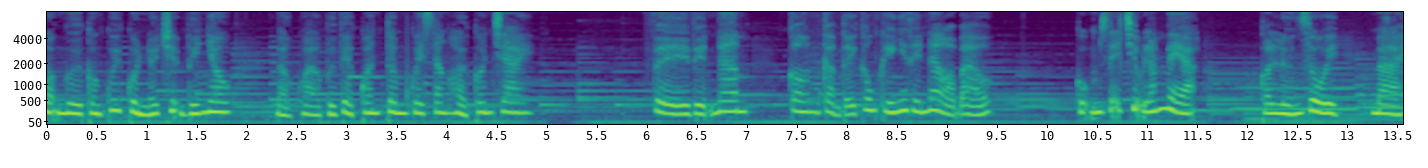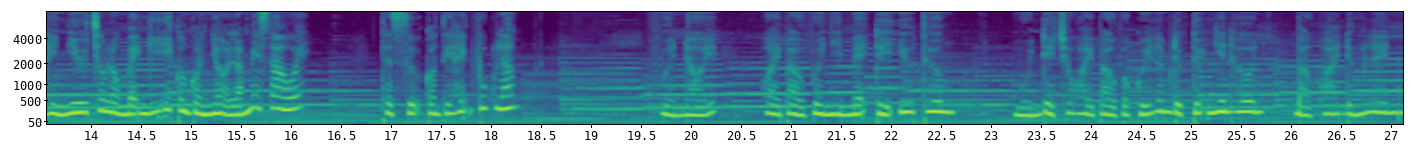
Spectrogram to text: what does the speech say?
mọi người còn quây quần nói chuyện với nhau. Bảo Khoa với vẻ quan tâm quay sang hỏi con trai. Về Việt Nam, con cảm thấy không khí như thế nào hả Bảo? Cũng dễ chịu lắm mẹ ạ. con lớn rồi mà hình như trong lòng mẹ nghĩ con còn nhỏ lắm hay sao ấy. Thật sự con thấy hạnh phúc lắm. Vừa nói, Hoài Bảo vừa nhìn mẹ đầy yêu thương. Muốn để cho Hoài Bảo và Quý Lâm được tự nhiên hơn, bà Khoa đứng lên.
